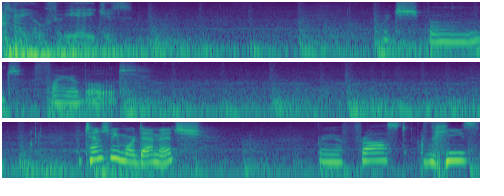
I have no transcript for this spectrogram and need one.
A Tale for the ages. Witch bolt, firebolt. Potentially more damage. Ray of frost, grease,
